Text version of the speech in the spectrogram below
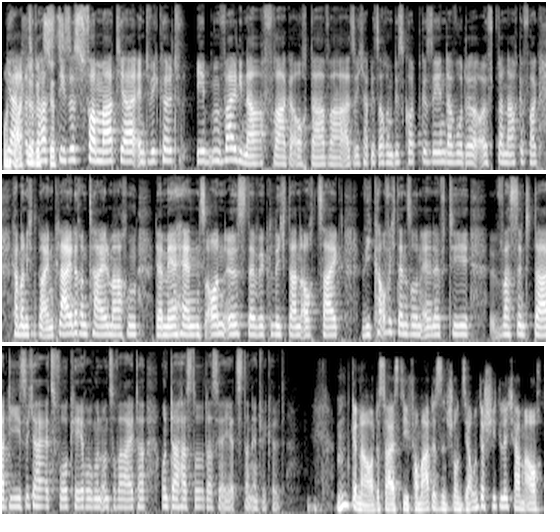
Und ja, also du hast dieses Format ja entwickelt, eben weil die Nachfrage auch da war. Also ich habe jetzt auch im Discord gesehen, da wurde öfter nachgefragt, kann man nicht nur einen kleineren Teil machen, der mehr hands-on ist, der wirklich dann auch zeigt, wie kaufe ich denn so ein NFT, was sind da die Sicherheitsvorkehrungen und so weiter. Und da hast du das ja jetzt dann entwickelt. Hm, genau, das heißt, die Formate sind schon sehr unterschiedlich, haben auch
